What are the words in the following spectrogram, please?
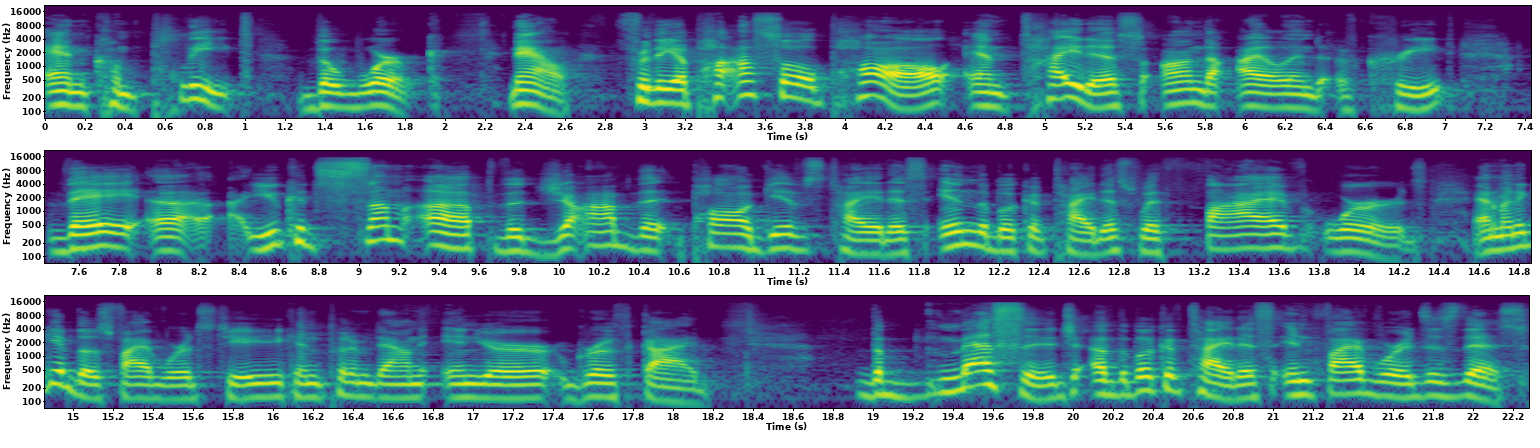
and complete the work. Now, for the apostle Paul and Titus on the island of Crete, they, uh, you could sum up the job that Paul gives Titus in the book of Titus with five words. And I'm going to give those five words to you. You can put them down in your growth guide the message of the book of Titus in five words is this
